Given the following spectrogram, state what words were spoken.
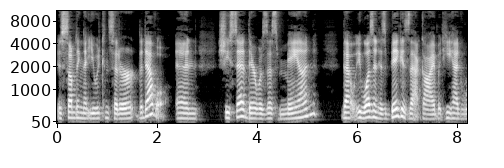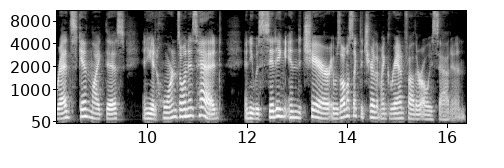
is something that you would consider the devil. And she said there was this man that he wasn't as big as that guy, but he had red skin like this and he had horns on his head and he was sitting in the chair. It was almost like the chair that my grandfather always sat in.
